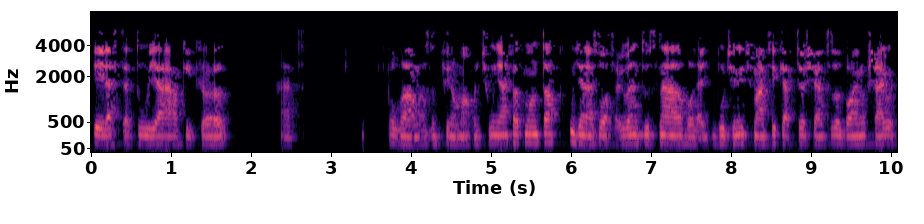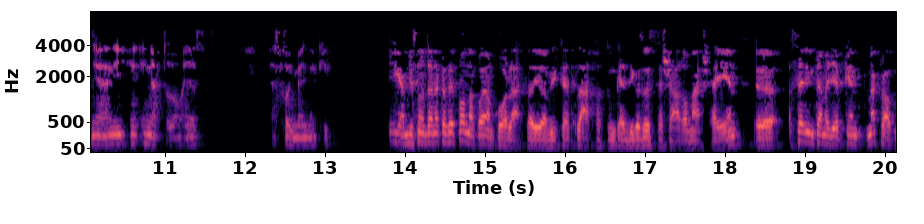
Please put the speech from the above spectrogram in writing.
élesztett újjá, akikről hát fogalmazunk finoman, hogy csúnyákat mondtak. Ugyanez volt a Juventusnál, ahol egy Bucinic már kettős el tudott bajnokságot nyerni. Én, én nem tudom, hogy ez, ez hogy megy neki. Igen, viszont ennek azért vannak olyan korlátai, amiket láthattunk eddig az összes állomás helyén. Szerintem egyébként megpróbálok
